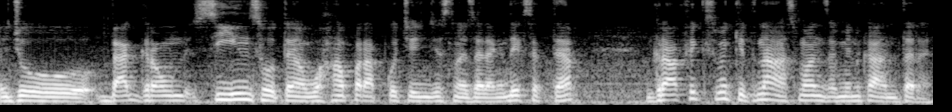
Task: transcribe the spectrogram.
जो बैकग्राउंड सीन्स होते हैं, वहाँ पर आपको चेंजेस नज़र आएँगे। देख सकते हैं आप ग्राफिक्स में कितना आसमान ज़मीन का अंतर है।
